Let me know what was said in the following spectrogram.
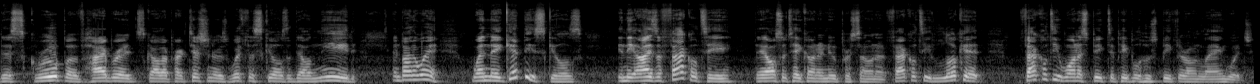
this group of hybrid scholar practitioners with the skills that they'll need. And by the way, when they get these skills, in the eyes of faculty, they also take on a new persona. Faculty look at faculty want to speak to people who speak their own language.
